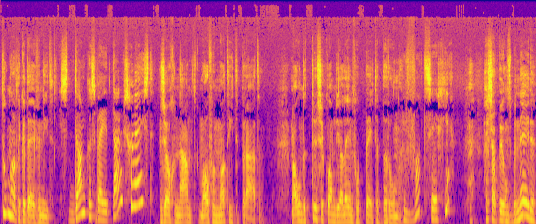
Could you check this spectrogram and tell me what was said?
toen had ik het even niet. Is Dankers bij je thuis geweest? Zogenaamd om over Mattie te praten. Maar ondertussen kwam die alleen voor Peter Bronner. Wat zeg je? Hij zat bij ons beneden.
